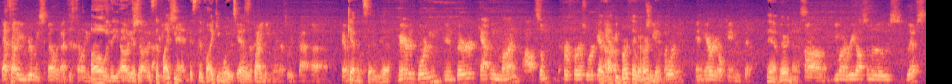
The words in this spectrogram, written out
That's how you really spell it. I'm just telling you. Oh, the oh yeah, the, it's the Viking. Send. It's the Viking way to Yeah, spell it's it. the. Viking way. That's what got. Uh, Kevin, Kevin said, "Yeah." Meredith Gordon in third. Kathleen Lund, awesome. Her first Hey, workout. happy uh, birthday to her today, by the way. And Ariel came in fifth. Yeah, very nice. Um, you want to read off some of those lifts?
